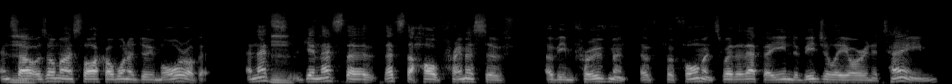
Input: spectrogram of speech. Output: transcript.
and mm. so it was almost like I want to do more of it. And that's mm. again, that's the that's the whole premise of of improvement of performance, whether that be individually or in a team,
